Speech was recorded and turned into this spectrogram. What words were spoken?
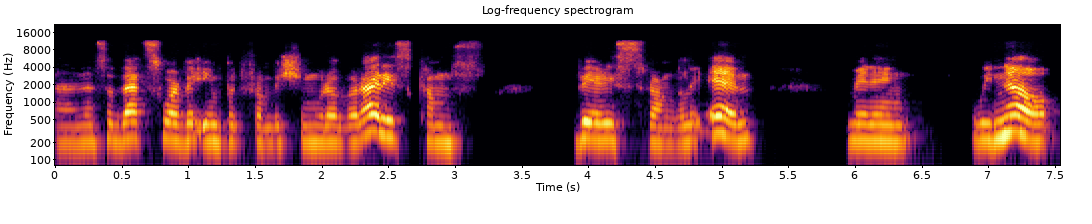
And so that's where the input from the Shimura varieties comes very strongly in, meaning we know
